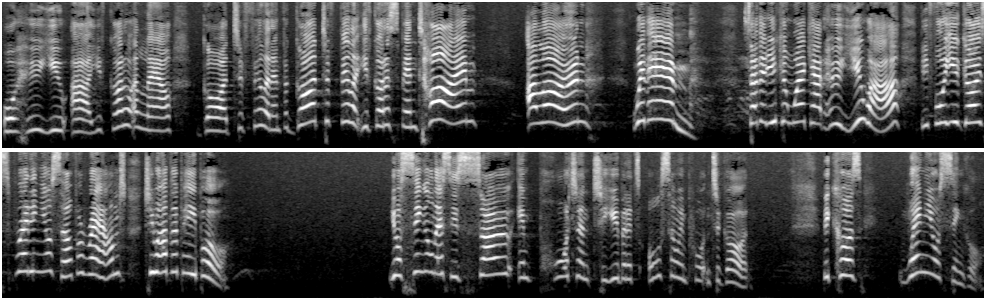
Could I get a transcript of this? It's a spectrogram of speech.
or who you are. You've got to allow God to fill it. And for God to fill it, you've got to spend time alone with Him so that you can work out who you are before you go spreading yourself around to other people. Your singleness is so important to you, but it's also important to God. Because when you're single,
